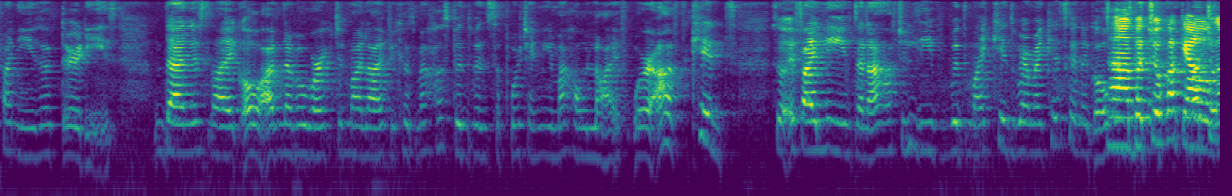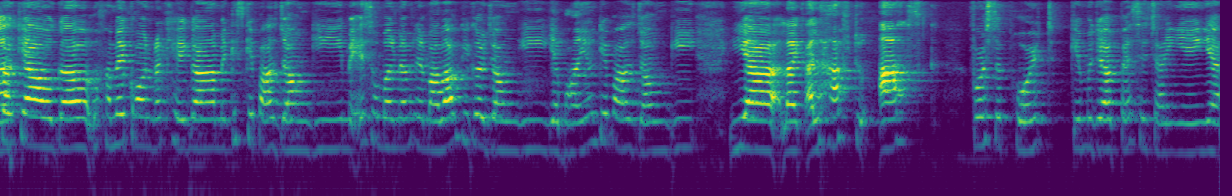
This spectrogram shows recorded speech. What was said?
twenties or thirties then is like oh I never work in my life because my husband when support and life or so if I leave then I have to leave with my kids where my kids can go ہاں بچوں کا کیا بچوں کا کیا ہوگا ہمیں کون رکھے گا میں کس کے پاس جاؤں گی میں اس عمر میں اپنے ماں باپ کے گھر جاؤں گی یا بھائیوں کے پاس جاؤں گی یا like I have to ask for support کہ مجھے اب پیسے چاہیے یا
